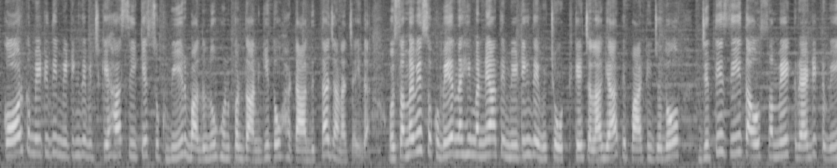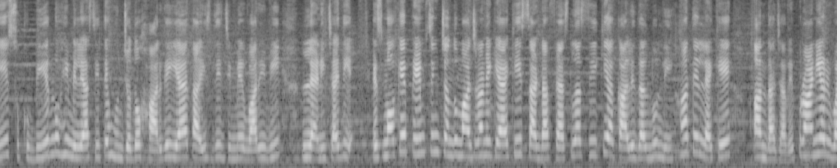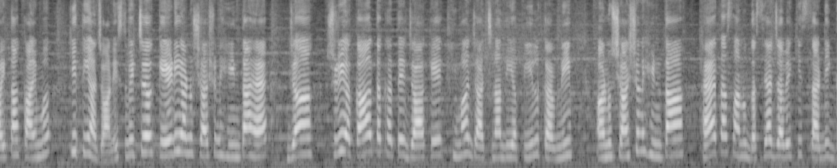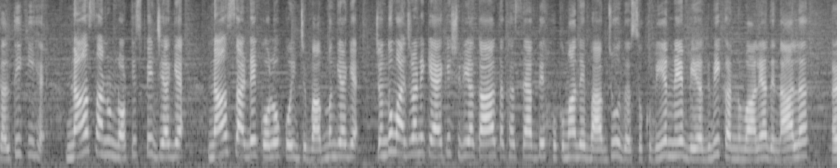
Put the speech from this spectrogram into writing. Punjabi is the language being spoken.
ਕੋਰ ਕਮੇਟੀ ਦੀ ਮੀਟਿੰਗ ਦੇ ਵਿੱਚ ਕਿਹਾ ਸੀ ਕਿ ਸੁਖਬੀਰ ਬਾਦਲ ਨੂੰ ਹੁਣ ਪ੍ਰਧਾਨਗੀ ਤੋਂ ਹਟਾ ਦਿੱਤਾ ਜਾਣਾ ਚਾਹੀਦਾ। ਉਸ ਸਮੇਂ ਵੀ ਸੁਖਬੀਰ ਨਹੀਂ ਮੰਨਿਆ ਤੇ ਮੀਟਿੰਗ ਦੇ ਵਿੱਚੋਂ ਉੱਠ ਕੇ ਚਲਾ ਗਿਆ ਤੇ ਪਾਰਟੀ ਜਦੋਂ ਜਿੱਤੀ ਸੀ ਤਾਂ ਉਸ ਸਮੇਂ ਕ੍ਰੈਡਿਟ ਵੀ ਸੁਖਬੀਰ ਨੂੰ ਹੀ ਮਿਲਿਆ ਸੀ ਤੇ ਹੁਣ ਜਦੋਂ ਹਾਰ ਗਈ ਹੈ ਤਾਂ ਇਸ ਦੀ ਜ਼ਿੰਮੇਵਾਰੀ ਵੀ ਲੈਣੀ ਚਾਹੀਦੀ ਹੈ। ਇਸ ਮੌਕੇ ਪ੍ਰੇਮ ਸਿੰਘ ਚੰਦੂ ਮਾਜਰਾ ਨੇ ਕਿਹਾ ਕਿ ਸਾਡਾ ਫੈਸਲਾ ਸੀ ਕਿ ਅਕਾਲੀ ਦਲ ਨੂੰ ਲੀਹਾਂ ਤੇ ਲੈ ਕੇ ਆਂਦਾ ਜਾਵੇ। ਪੁਰਾਣੀਆਂ ਰਿਵਾਇਤਾਂ ਕਾਇਮ ਕੀਤੀਆਂ ਜਾਣ। ਇਸ ਵਿੱਚ ਕਿਹੜੀ ਅਨੁਸ਼ਾਸਨਹੀਨਤਾ ਹੈ ਜਾਂ ਸ਼੍ਰੀ ਅਕਾਲ ਤਖਤ ਤੇ ਜਾ ਕੇ ਖਿਮਾ ਜਾਚਨਾ ਦੀ ਅਪੀਲ ਕਰਨੀ ਅਨੁਸ਼ਾਸਨਹੀਨਤਾ ਹੈ ਤਾਂ ਸਾਨੂੰ ਦੱਸਿਆ ਜਾਵੇ ਕਿ ਸਾਡੀ ਗਲਤੀ ਕੀ ਹੈ। ਨਾ ਸਾਨੂੰ ਨੋਟਿਸ ਭੇਜਿਆ ਗਿਆ, ਨਾ ਸਾਡੇ ਕੋਲੋਂ ਕੋਈ ਜਵਾਬ ਮੰਗਿਆ ਗਿਆ। ਚੰਦੂ ਮਾਜਰਾ ਨੇ ਕਿਹਾ ਕਿ ਸ਼੍ਰੀ ਅਕਾਲ ਤਖਤ ਸਾਹਿਬ ਦੇ ਹੁਕਮਾਂ ਦੇ ਬਾਵਜੂਦ ਸੁਖਬੀਰ ਨੇ ਬੇਅਦਬੀ ਕਰਨ ਵਾਲਿਆਂ ਦੇ ਨਾਲ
